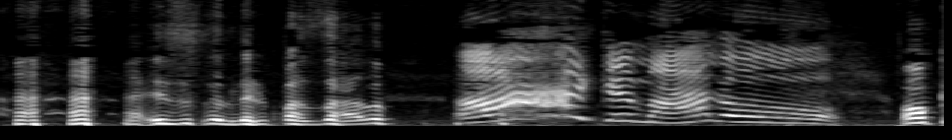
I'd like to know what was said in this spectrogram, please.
Ese es el del pasado. ¡Ay, qué malo! Ok,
